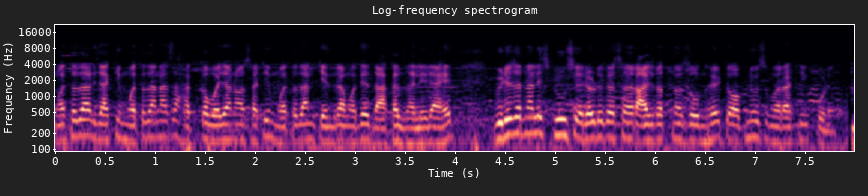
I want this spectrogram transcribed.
मतदार ज्या की मतदानाचा हक्क बजावण्यासाठी मतदान केंद्रामध्ये दाखल झालेल्या आहेत. व्हिडिओ जर्नालिस्ट पियुष येरवडेकरसह राजरत्न जोंधळे टॉप न्यूज मराठी पुणे.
